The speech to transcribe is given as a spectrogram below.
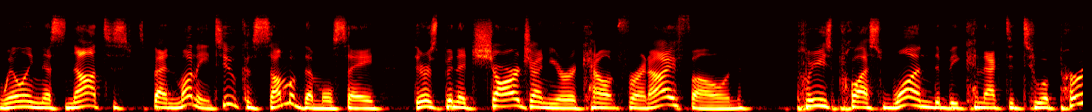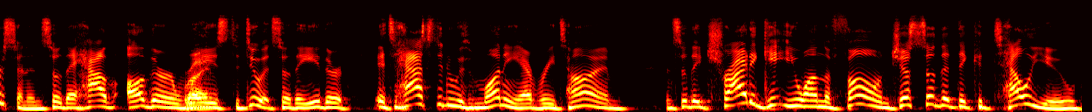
willingness not to spend money too, because some of them will say there's been a charge on your account for an iPhone. Please press one to be connected to a person, and so they have other ways to do it. So they either it has to do with money every time, and so they try to get you on the phone just so that they could tell you,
